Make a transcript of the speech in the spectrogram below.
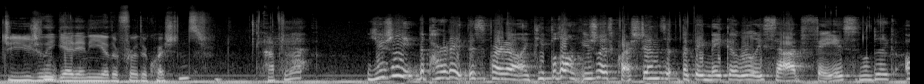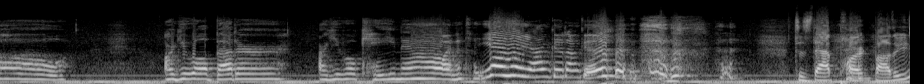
do you usually get any other further questions after that? Usually the part I, this is part I don't like. People don't usually ask questions but they make a really sad face and they'll be like oh are you all better? Are you okay now? And it's like yeah yeah yeah i'm good i'm good. Does that part bother you?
